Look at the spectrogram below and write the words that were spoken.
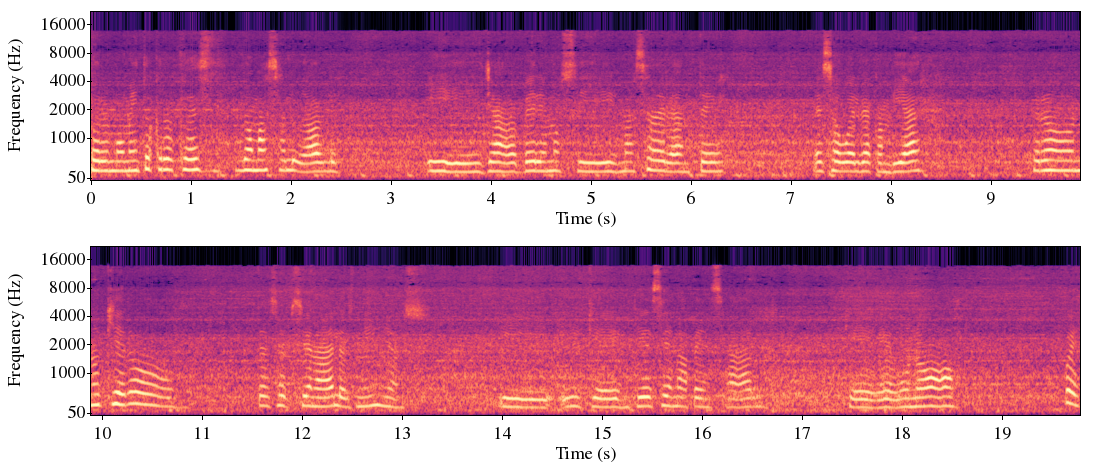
por el momento creo que es lo más saludable y ya veremos si más adelante eso vuelve a cambiar. Pero no quiero decepcionar a los niños y, que empiecen a pensar que uno pues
